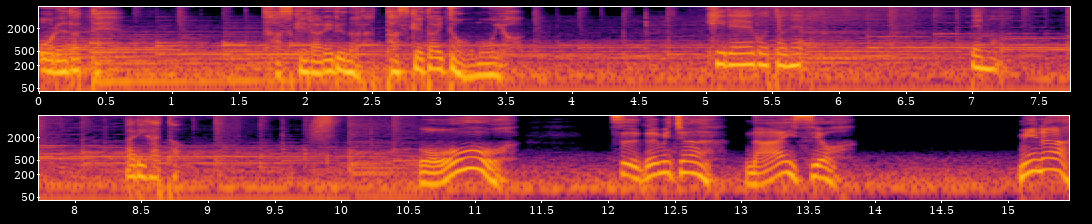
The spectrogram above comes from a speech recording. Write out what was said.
俺だって助けられるなら助けたいと思うよ。綺麗事ね。でもありがとう。おおつぐみちゃんナイスよ。みんな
